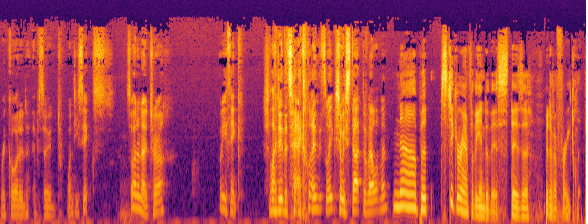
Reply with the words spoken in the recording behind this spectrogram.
recorded episode 26. So I don't know, Trevor. What do you think? Shall I do the tagline this week? Shall we start development? Nah, but stick around for the end of this. There's a bit of a free clip.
